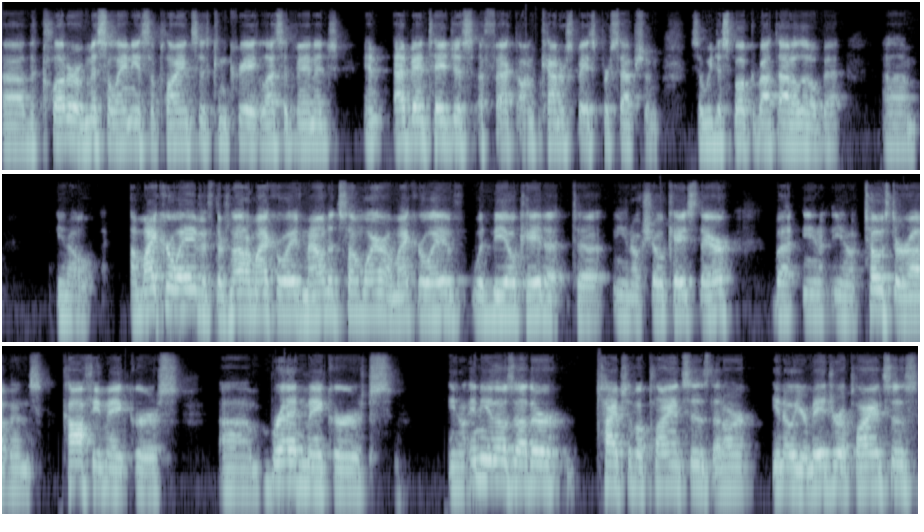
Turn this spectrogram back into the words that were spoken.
Uh, the clutter of miscellaneous appliances can create less advantage and advantageous effect on counter space perception. So we just spoke about that a little bit. Um, you know, a microwave, if there's not a microwave mounted somewhere, a microwave would be okay to, to you know, showcase there. But, you know, you know toaster ovens, coffee makers, um, bread makers, you know, any of those other types of appliances that aren't, you know, your major appliances,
